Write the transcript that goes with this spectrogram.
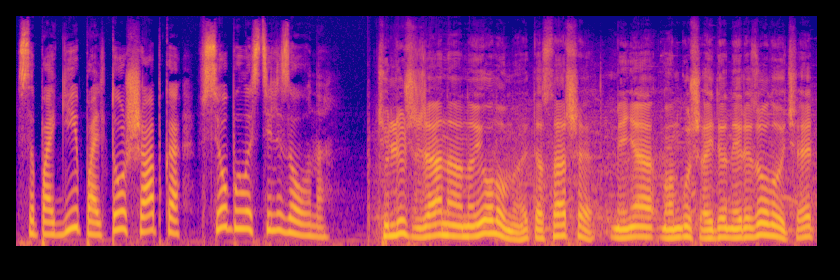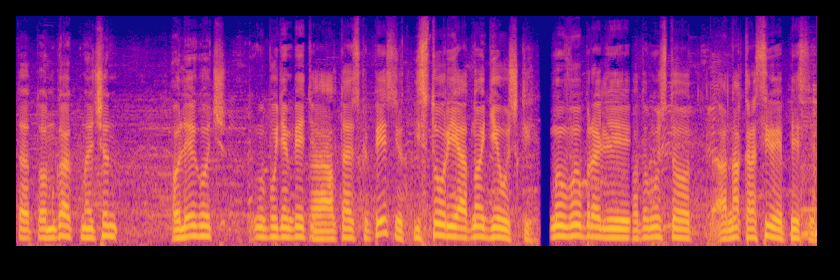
Сапоги, пальто, шапка – все было стилизовано. Чулюш Жана Анайоловна, это старшая. Меня Мангуш Айден Эрезолович, это Тонгак Начин Олегович. Мы будем петь алтайскую песню «История одной девушки». Мы выбрали, потому что она красивая песня.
